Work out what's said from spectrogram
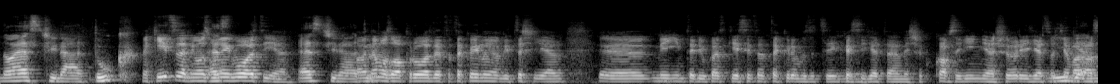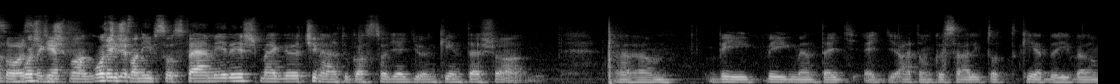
Na, na ezt csináltuk, Mert 2008-ban ezt- még volt ilyen. ezt csináltuk. Ami nem az apról, de tehát akkor így nagyon vicces ilyen ö, mély interjúkat készítettek különböző cégek a szigeten, és akkor kapsz egy ingyen sörjegyet, hogyha Igen, válaszolsz. most is van, most Meg is ezt- van Ipsos felmérés, meg csináltuk azt, hogy egy önkéntes a, um, vég, végment egy, egy általunk összeállított kérdőível,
